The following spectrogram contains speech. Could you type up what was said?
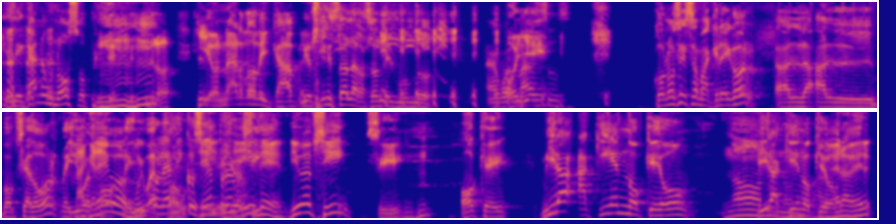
que le gana un oso. Pedro. Leonardo DiCaprio, tienes toda la razón del mundo. Oye. ¿conoces a McGregor, al, al boxeador de McGregor, de muy polémico siempre, ¿no? Sí, de UFC. Sí. Ok. Mira a quién noqueó. No, Mira no, a quién no. noqueó. A ver, a ver.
